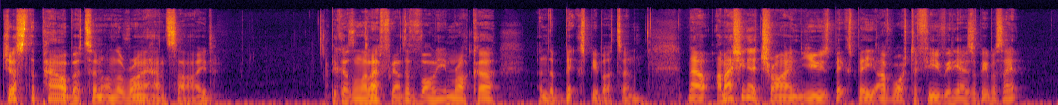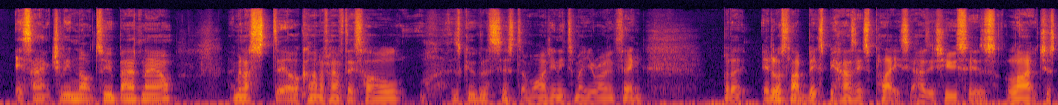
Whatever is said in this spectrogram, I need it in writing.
just the power button on the right hand side, because on the left we have the volume rocker and the Bixby button. Now, I'm actually going to try and use Bixby. I've watched a few videos of people saying it's actually not too bad now. I mean, I still kind of have this whole, this Google Assistant, why do you need to make your own thing? But it, looks like Bixby has its place, it has its uses, like just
